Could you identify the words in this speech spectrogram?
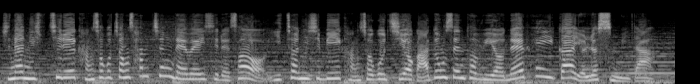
지난 27일 강서구청 3층 대회의실에서 2022 강서구 지역 아동센터위원회 회의가 열렸습니다.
